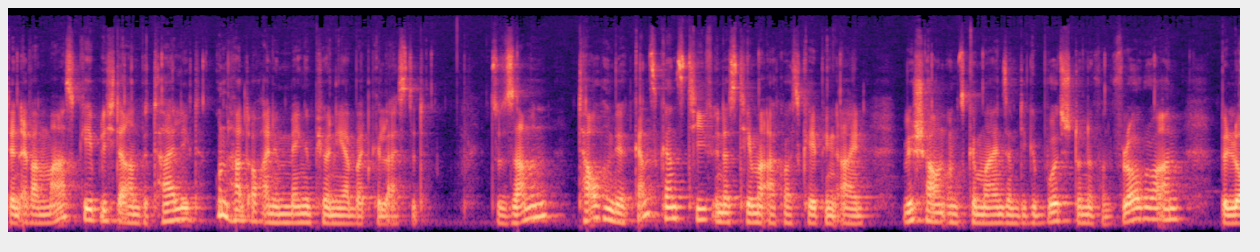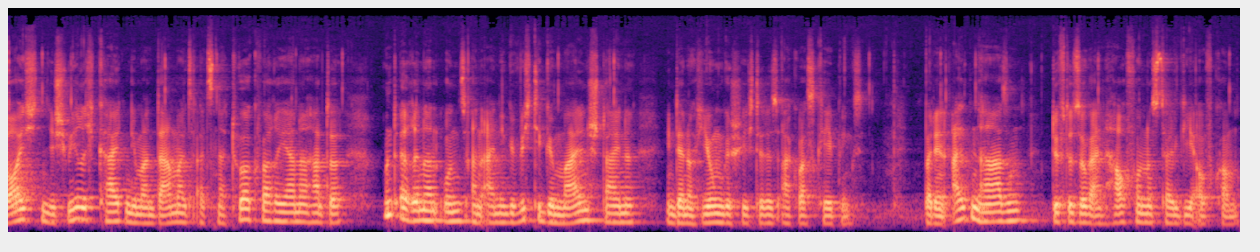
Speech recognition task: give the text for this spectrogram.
denn er war maßgeblich daran beteiligt und hat auch eine Menge Pionierarbeit geleistet. Zusammen tauchen wir ganz, ganz tief in das Thema Aquascaping ein. Wir schauen uns gemeinsam die Geburtsstunde von Flowgrow an, beleuchten die Schwierigkeiten, die man damals als Naturaquarianer hatte und erinnern uns an einige wichtige Meilensteine in der noch jungen Geschichte des Aquascapings. Bei den alten Hasen dürfte sogar ein Hauch von Nostalgie aufkommen.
